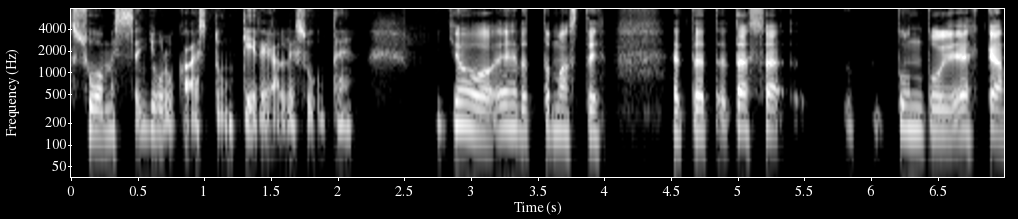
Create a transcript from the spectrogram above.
Suomessa julkaistuun kirjallisuuteen. Joo, ehdottomasti. Että, että tässä tuntui ehkä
